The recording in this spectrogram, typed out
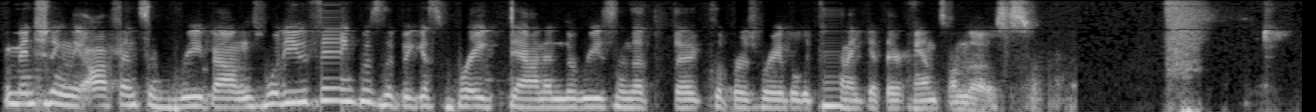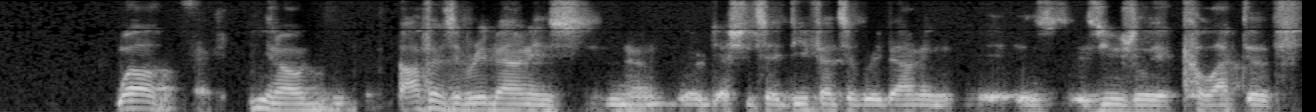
mentioning the offensive rebounds. What do you think was the biggest breakdown and the reason that the Clippers were able to kind of get their hands on those? Well, you know, offensive rebounding is, you know, or I should say defensive rebounding is, is usually a collective,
